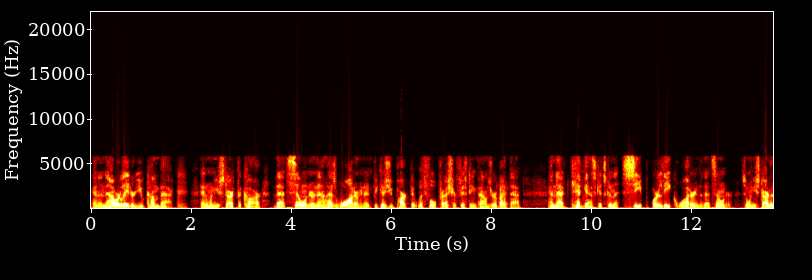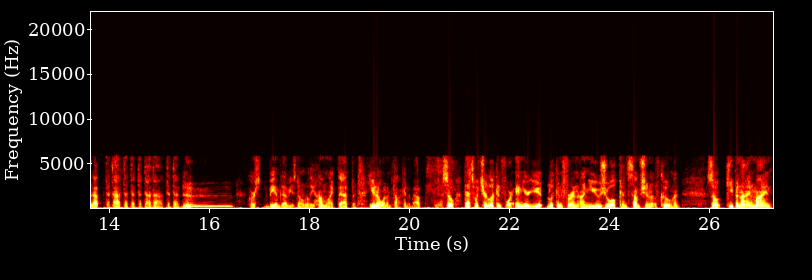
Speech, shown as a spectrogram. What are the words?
and an hour later you come back. And when you start the car, that cylinder now has water in it because you parked it with full pressure, 15 pounds or about that. And that head gasket's going to seep or leak water into that cylinder. So when you start it up, da da da da da da da da da doo. Of course, BMWs don't really hum like that, but you know what I'm talking about. So that's what you're looking for, and you're u- looking for an unusual consumption of coolant. So keep an eye in mind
